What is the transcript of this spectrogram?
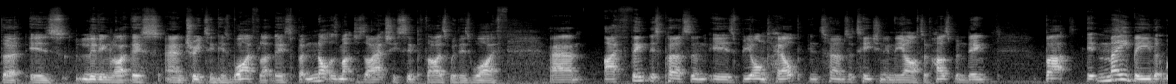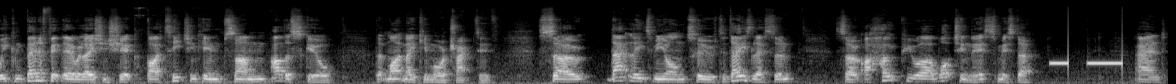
that is living like this and treating his wife like this, but not as much as I actually sympathise with his wife. Um, I think this person is beyond help in terms of teaching him the art of husbanding, but it may be that we can benefit their relationship by teaching him some other skill that might make him more attractive. So that leads me on to today's lesson. So I hope you are watching this, Mr. and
